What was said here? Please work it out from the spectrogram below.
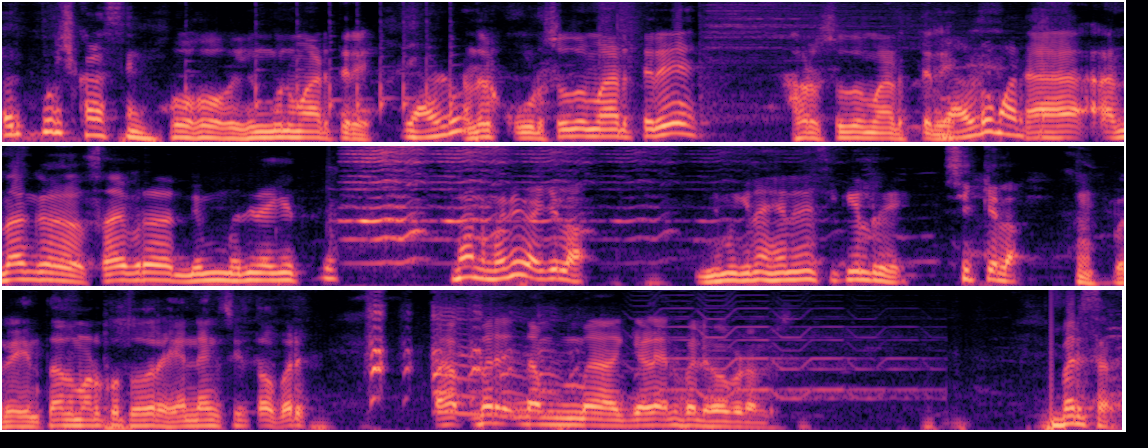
ಅವ್ರಿಗೆ ಕೂಡಿಸಿ ಕಳಿಸ್ತೀನಿ. ಓಹೋ ಹಿಂಗೂ ಮಾಡ್ತೀರಿ. ಎರಡು ಅಂದ್ರೆ ಕೂಡ್ಸೋದು ಮಾಡ್ತೀರಿ ಹರ್ಸೋದು ಮಾಡ್ತೀರಿ. ಎರಡು ಮಾಡ್ತೀನಿ. ಅಂದಂಗ ಸಾಹೇಬ್ರ ನಿಮ್ ಮದ್ವೆ ಆಗೈತಿ ನನ್ನ ಮದುವೆ ಆಗಿಲ್ಲ. ನಿಮಗಿನ ಹೆಣ್ಣೆ ಸಿಕ್ಕಿಲ್ರಿ? ಸಿಕ್ಕಿಲ್ಲ. ಹ್ಮ್, ಬರೀ ಇಂಥದ್ ಮಾಡ್ಕೊತ ಹೋದ್ರೆ ಹೆಣ್ಣೆ ಹೆಂಗ್ ಸಿಗ್ತಾವ ಬರ್ರಿ ಆ, ಬರ್ರಿ ನಮ್ಮ ಗೆಳೆಯನ ಬಳಿ ಹೋಗ್ಬಿಡನ್ರಿ ಬರ್ರಿ ಸರ್.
